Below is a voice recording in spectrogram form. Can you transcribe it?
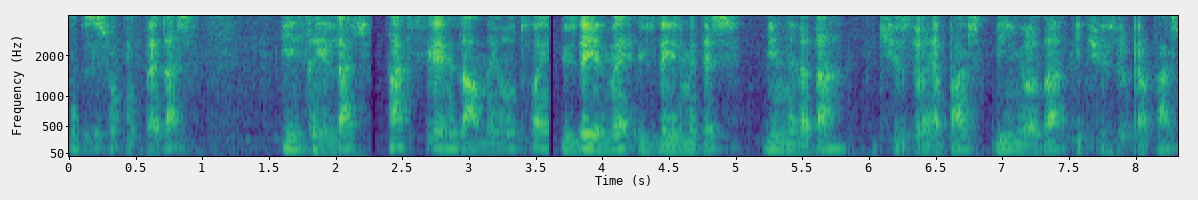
bu bizi çok mutlu eder. İyi seyirler. Tax freenizi almayı unutmayın. %20 %20'dir. 1000 lira da 200 lira yapar. 1000 euro da 200 euro yapar.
